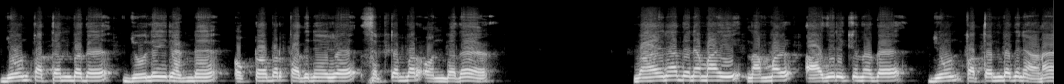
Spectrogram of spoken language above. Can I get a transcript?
ജൂൺ പത്തൊൻപത് ജൂലൈ രണ്ട് ഒക്ടോബർ പതിനേഴ് സെപ്റ്റംബർ ഒൻപത് വായനാ ദിനമായി നമ്മൾ ആചരിക്കുന്നത് ജൂൺ പത്തൊൻപതിനാണ്.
